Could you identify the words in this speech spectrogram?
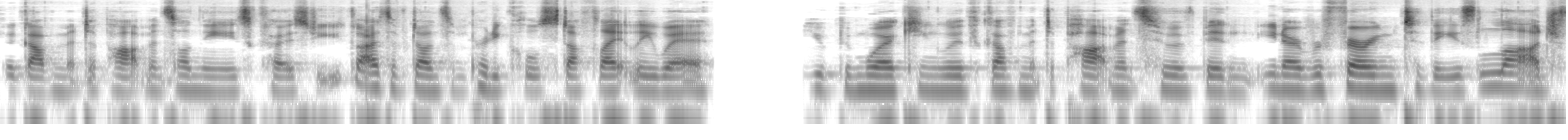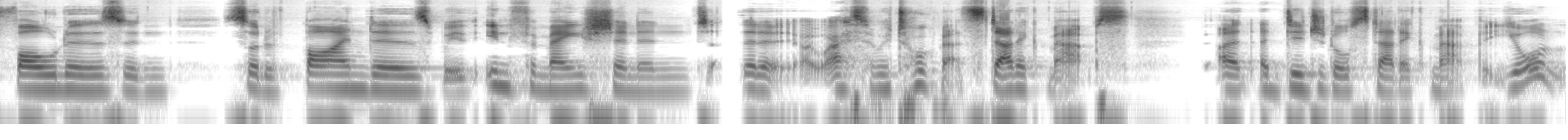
for government departments on the East Coast, you guys have done some pretty cool stuff lately where you've been working with government departments who have been, you know, referring to these large folders and sort of binders with information and that, I so we talk about static maps, a, a digital static map, but you're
